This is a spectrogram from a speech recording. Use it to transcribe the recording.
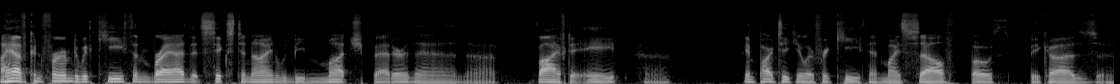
I have confirmed with Keith and Brad that six to nine would be much better than uh, five to eight. Uh, in particular for Keith and myself, both because uh,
